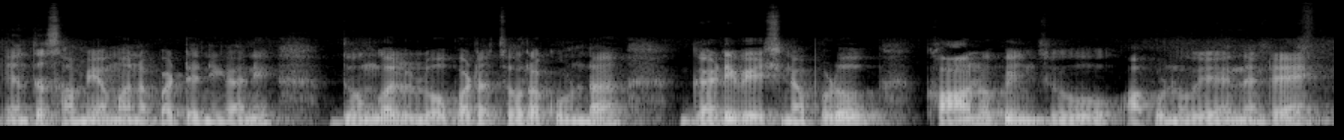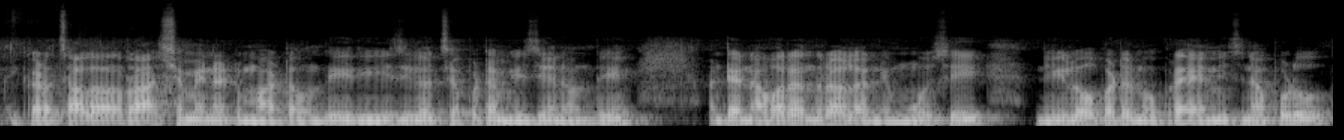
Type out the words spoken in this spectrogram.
ఎంత సమయం అన్న పట్టేని కానీ దొంగలు లోపట చొరకుండా గడి వేసినప్పుడు కానుపించు అప్పుడు నువ్వు ఏంటంటే ఇక్కడ చాలా రహస్యమైనట్టు మాట ఉంది. ఇది ఈజీగా చెప్పటం ఈజీగానే ఉంది. అంటే నవరంధ్రాలన్నీ మూసి నీ లోపట నువ్వు ప్రయాణించినప్పుడు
